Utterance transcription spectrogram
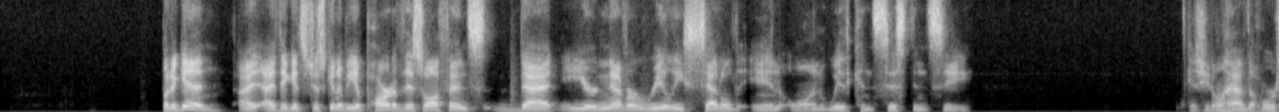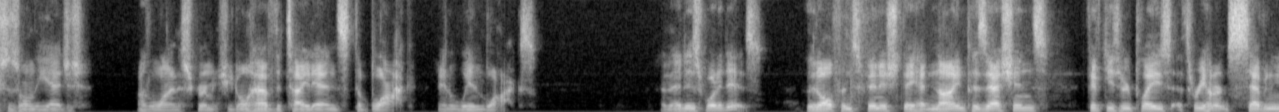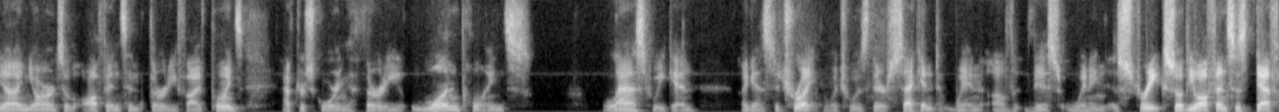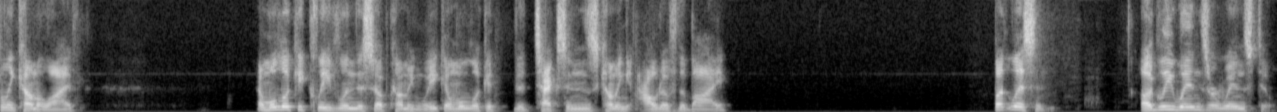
But again, I, I think it's just going to be a part of this offense that you're never really settled in on with consistency because you don't have the horses on the edge of the line of scrimmage. You don't have the tight ends to block and win blocks. And that is what it is. The Dolphins finished, they had nine possessions, 53 plays, 379 yards of offense, and 35 points after scoring 31 points last weekend against Detroit, which was their second win of this winning streak. So the offense has definitely come alive. And we'll look at Cleveland this upcoming week and we'll look at the Texans coming out of the bye. But listen, ugly wins are wins too.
